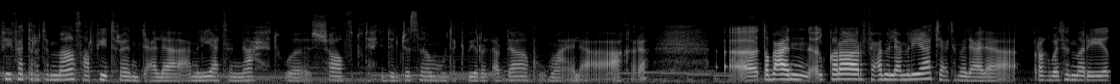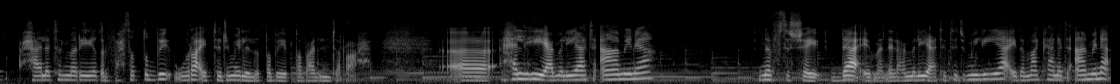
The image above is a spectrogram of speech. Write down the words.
في فترة ما صار في ترند على عمليات النحت والشفط وتحديد الجسم وتكبير الأرداف وما إلى آخره. آه طبعا القرار في عمل العمليات يعتمد على رغبة المريض حالة المريض الفحص الطبي ورأي التجميلي للطبيب طبعا للجراح. آه هل هي عمليات آمنة؟ نفس الشيء دائما العمليات التجميلية إذا ما كانت آمنة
